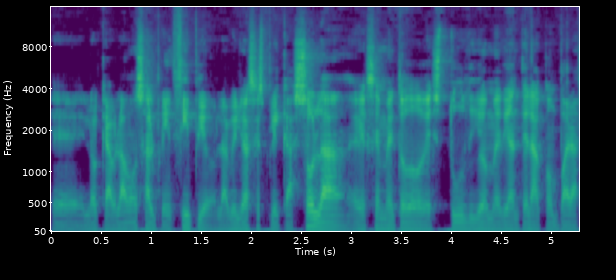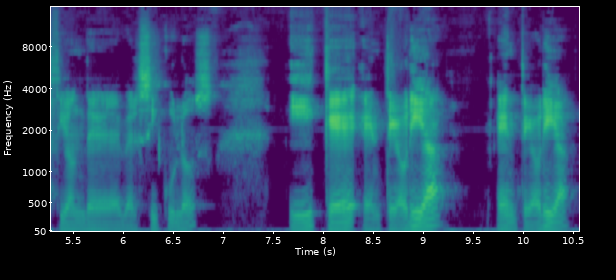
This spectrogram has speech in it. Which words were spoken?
eh, lo que hablamos al principio. La Biblia se explica sola, ese método de estudio mediante la comparación de versículos y que en teoría, en teoría,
